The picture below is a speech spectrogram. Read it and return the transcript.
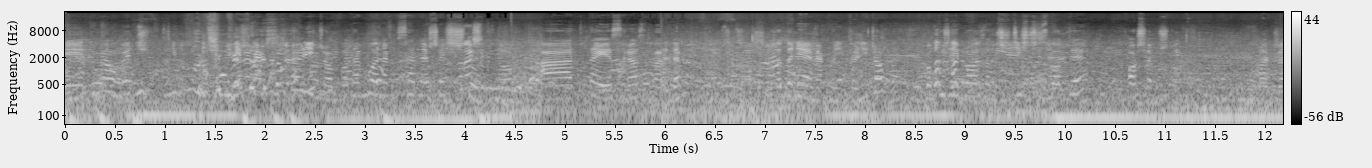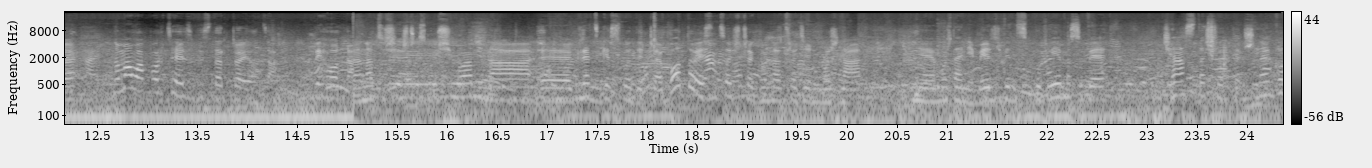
i tu miało być, nie, nie wiem jak to liczą, bo tam było napisane 6 sztuk, no, a tutaj jest raz, dwa, trzy. No to nie wiem jak oni to liczą, bo później było za 30 zł 8 sztuk. Także no mała porcja jest wystarczająca. Pychota. Na co się jeszcze skusiłam? Na e, greckie słodycze, bo to jest coś, czego na co dzień można nie, można nie mieć, więc spróbujemy sobie ciasta świątecznego.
